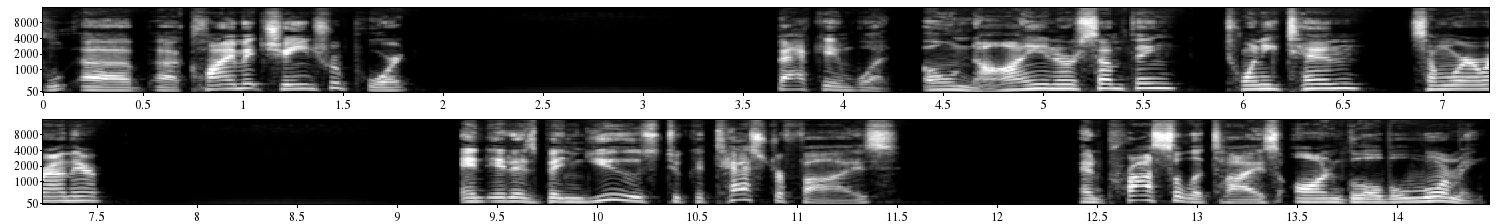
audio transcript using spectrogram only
uh, uh, climate change report back in what 09 or something? 2010 somewhere around there? And it has been used to catastrophize and proselytize on global warming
